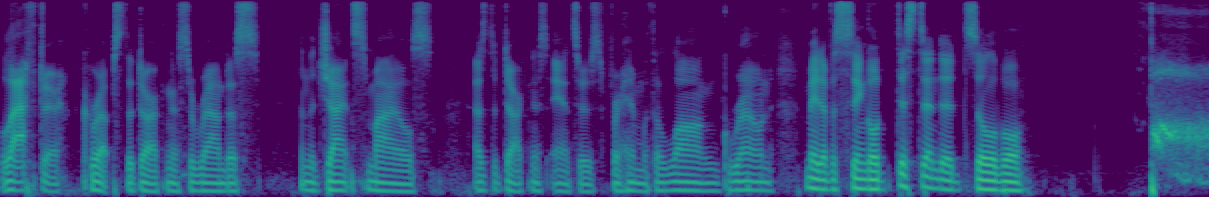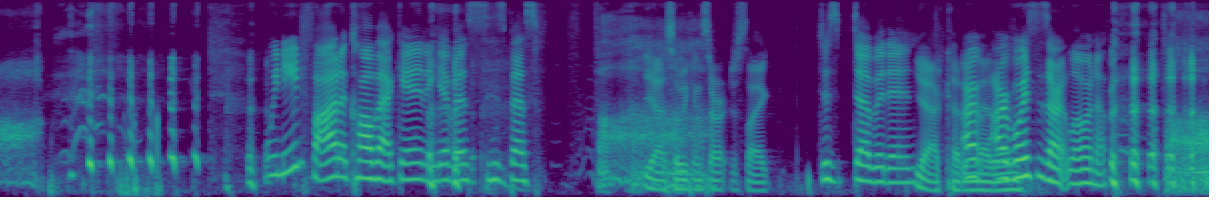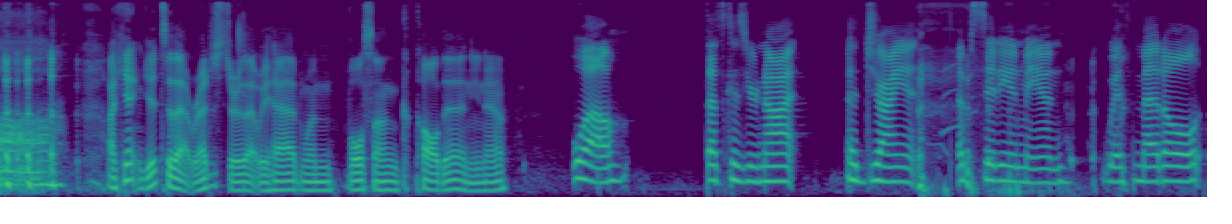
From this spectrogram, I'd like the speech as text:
Laughter corrupts the darkness around us, and the giant smiles as the darkness answers for him with a long groan made of a single distended syllable. we need Fa to call back in and give us his best. Fa. Yeah, so we can start just like Just dub it in. yeah, cutting Our, that our in. voices aren't low enough. I can't get to that register that we had when Volsung c- called in, you know. well, that's because you're not a giant obsidian man with metal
